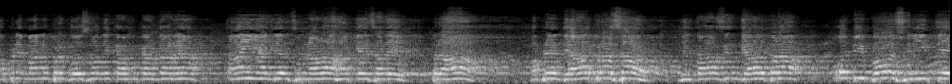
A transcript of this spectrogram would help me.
ਆਪਣੇ ਮਾਨੂਪੁਰ ਗੋਸਲਾਂ ਦੇ ਕੰਮ ਕਰਦਾ ਰਿਹਾ। ਤਾਂ ਹੀ ਅੱਜ ਸੁਨਾਲਾ ਹੱਕੇ ਸਾਡੇ ਭਰਾ। ਆਪਣੇ ਦਿਆਲਪੁਰਾ ਸਾਹਿਬ, ਜਗਤਾਰ ਸਿੰਘ ਦਿਆਲਪੁਰਾ, ਉਹ ਵੀ ਬਹੁਤ ਸ਼ਰੀਫ ਤੇ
